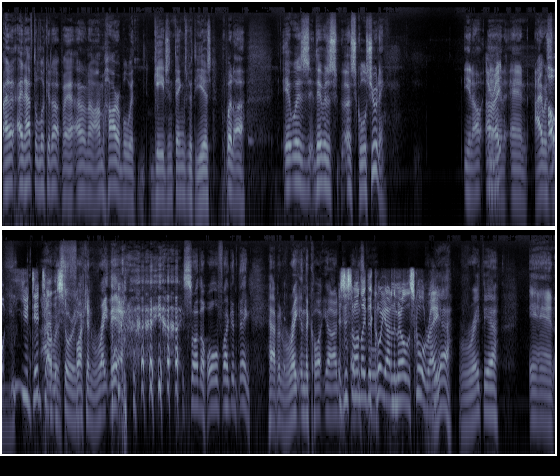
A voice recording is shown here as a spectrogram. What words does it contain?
I, I'd have to look it up. I, I don't know. I'm horrible with gauging things with years, but uh, it was there was a school shooting. You know, All right. and, and I was oh, you did I tell the was story. fucking right there. I saw the whole fucking thing happen right in the courtyard. Is this the one like the courtyard in the middle of the school, right? Yeah, right there. And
